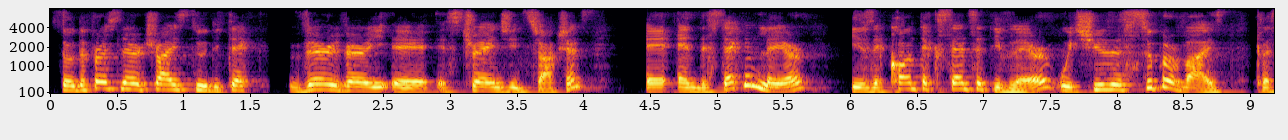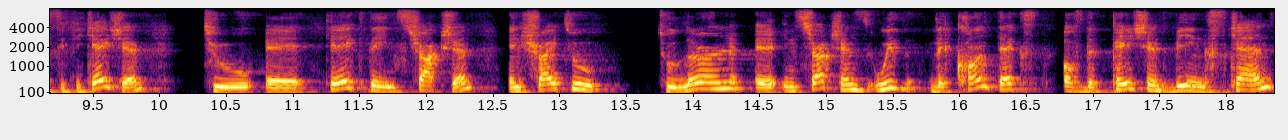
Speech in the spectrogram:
So the first layer tries to detect very very uh, strange instructions, and the second layer is a context sensitive layer which uses supervised classification to uh, take the instruction and try to to learn instructions with the context of the patient being scanned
